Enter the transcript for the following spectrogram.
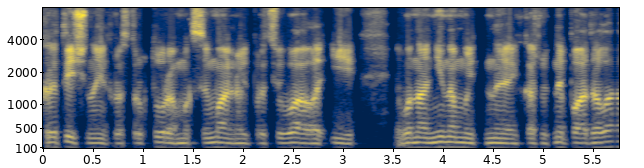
критична інфраструктура максимально відпрацювала і вона ні на мить не кажуть не падала.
